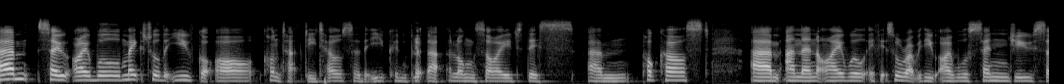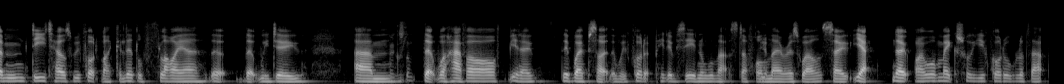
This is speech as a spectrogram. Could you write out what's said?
Um, so I will make sure that you've got our contact details so that you can put yep. that alongside this um, podcast. Um, and then I will, if it's all right with you, I will send you some details. We've got like a little flyer that that we do um, that will have our, you know, the website that we've got at PwC and all that stuff on yep. there as well. So yeah, no, I will make sure you've got all of that.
